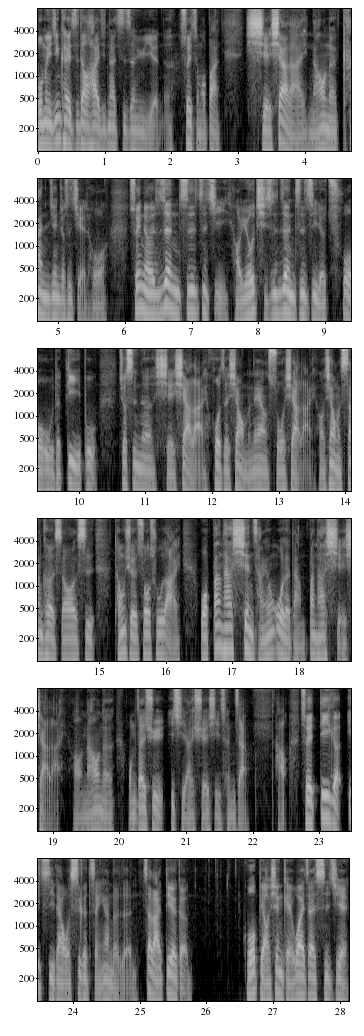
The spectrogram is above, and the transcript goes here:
我们已经可以知道他已经在自证预言了，所以怎么办？写下来，然后呢，看见就是解脱。所以呢，认知自己，好，尤其是认知自己的错误的第一步，就是呢，写下来，或者像我们那样说下来。好像我们上课的时候是同学说出来，我帮他现场用 Word 档帮他写下来，好，然后呢，我们再去一起来学习成长。好，所以第一个，一直以来我是个怎样的人？再来第二个，我表现给外在世界。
